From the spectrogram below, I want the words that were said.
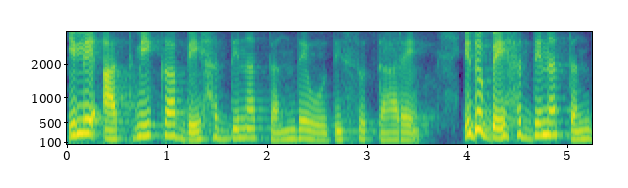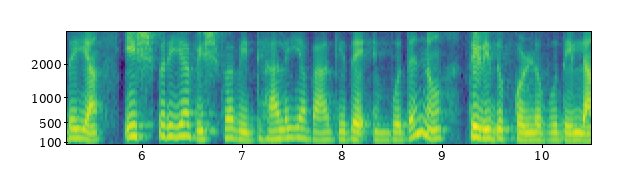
ಇಲ್ಲಿ ಆತ್ಮೀಕ ಬೇಹದ್ದಿನ ತಂದೆ ಓದಿಸುತ್ತಾರೆ. ಇದು ಬೇಹದ್ದಿನ ತಂದೆಯ ಈಶ್ವರಿಯ ವಿಶ್ವವಿದ್ಯಾಲಯವಾಗಿದೆ ಎಂಬುದನ್ನು ತಿಳಿದುಕೊಳ್ಳುವುದಿಲ್ಲ.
